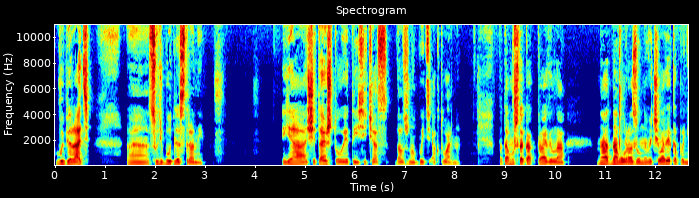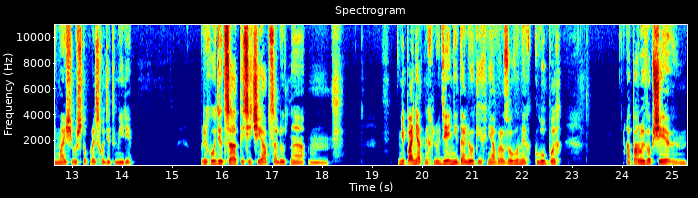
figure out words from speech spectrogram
выбирать э, судьбу для страны. Я считаю, что это и сейчас должно быть актуально. Потому что, как правило, на одного разумного человека, понимающего, что происходит в мире, приходится тысячи абсолютно непонятных людей, недалеких, необразованных, глупых, а порой вообще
